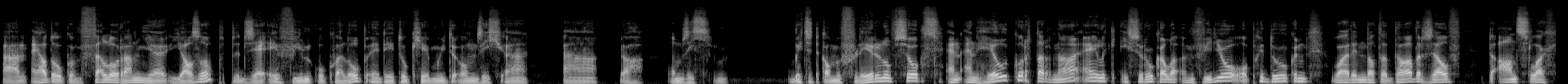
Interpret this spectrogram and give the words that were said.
Um, hij had ook een fel oranje jas op, dus hij, viel ook wel op. Hij deed ook geen moeite om zich uh, uh, ja, om zich een beetje te camoufleren of zo. En, en heel kort daarna eigenlijk is er ook al een video opgedoken waarin dat de dader zelf de aanslag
